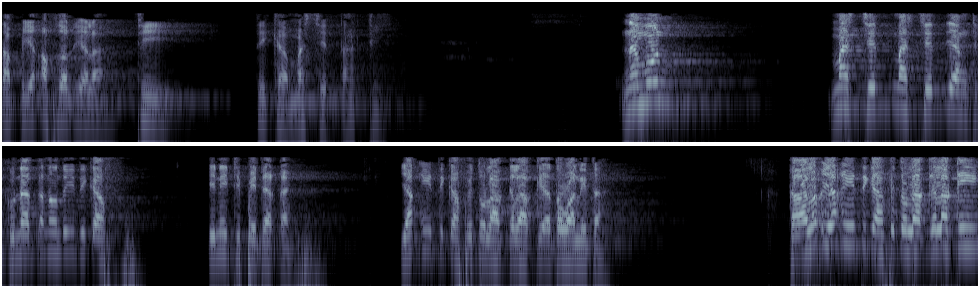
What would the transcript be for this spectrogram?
tapi yang afdal ialah di tiga masjid tadi. Namun masjid-masjid yang digunakan untuk itikaf ini dibedakan. Yang itikaf itu laki-laki atau wanita. Kalau yang itikaf itu laki-laki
